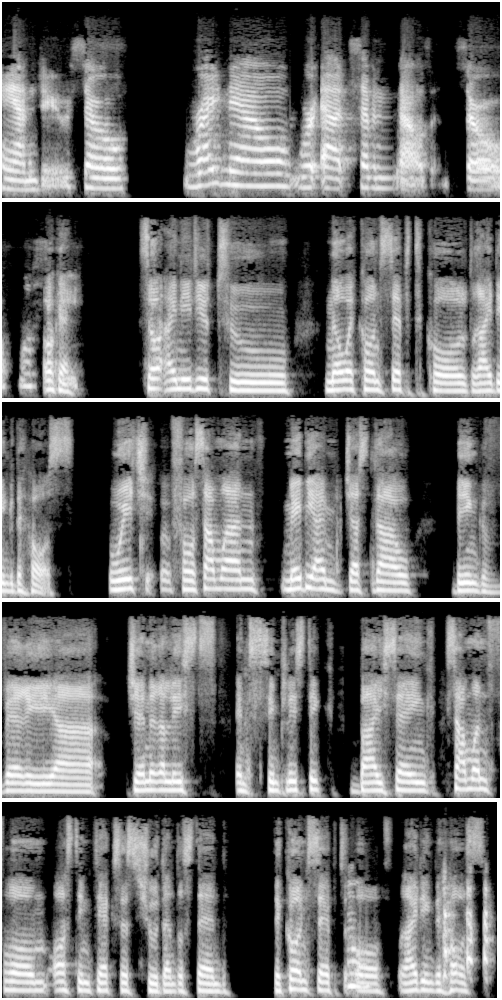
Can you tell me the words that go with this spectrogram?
can do. So right now we're at 7,000. So we'll see. Okay. So I need you to know a concept called riding the horse, which for someone, maybe I'm just now being very uh, generalist and simplistic by saying someone from Austin, Texas should understand the concept mm. of riding the horse.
